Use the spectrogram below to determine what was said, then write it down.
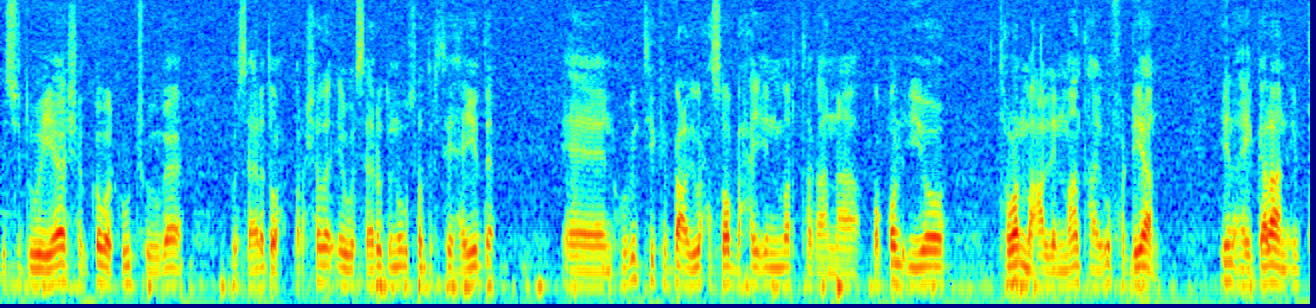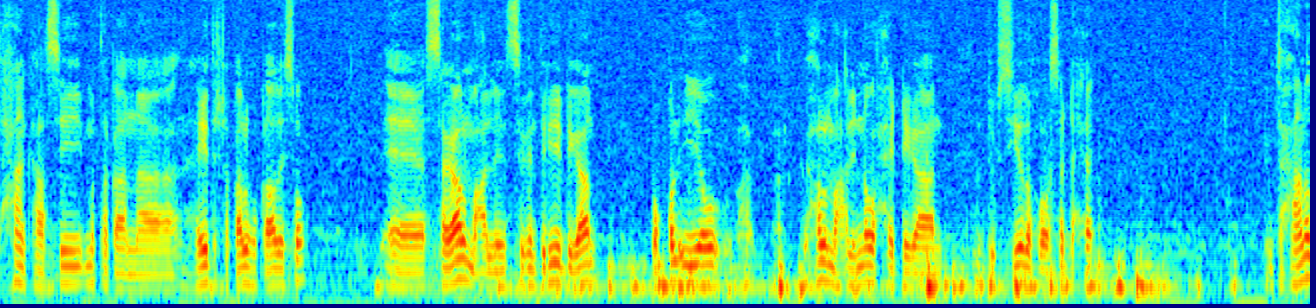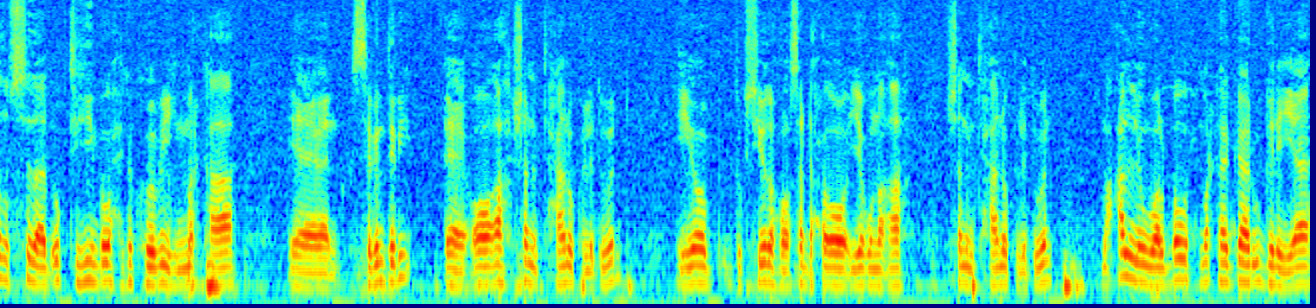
isuduwayaasha gobolka u jooga wasaaradda waxbarashada ee wasaaradduna u soo dirtay hay'adda hubintii kabacdi waxaa soo baxay in mataqaanaa boqol iyo toban macalin maanta ay u fadhiyaan in ay galaan imtixaankaasi mataqaanaa hay'adda shaqaaluhu qaadayso sagaal macalin secondariyay dhigaan boqol iyo hal macalinna waxay dhigaan dugsiyada hoose dhexe. Imtixaanadu sida aad ogtihiinba waxay ka kooban yihiin markaa secondary oo ah shan imtixaan oo kala duwan iyo dugsiyada hoose dhexe oo iyaguna ah shan imtixaan oo kala duwan. Macallin walba wuxuu markaa gaar u gelayaa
